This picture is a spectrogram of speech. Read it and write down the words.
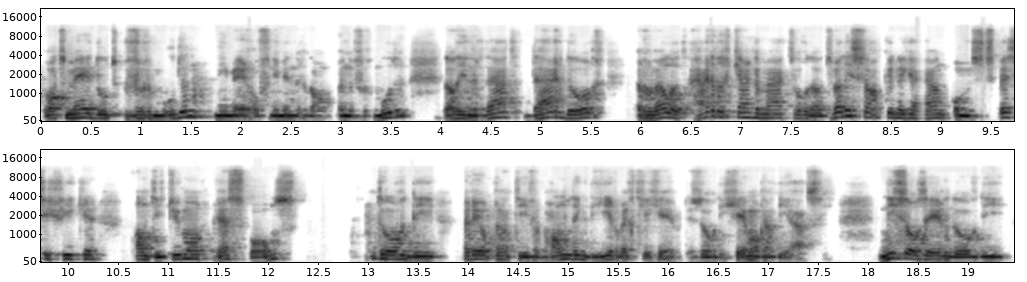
wat mij doet vermoeden, niet meer of niet minder dan een vermoeden, dat inderdaad daardoor er wel het harder kan gemaakt worden dat het wel eens zou kunnen gaan om een specifieke antitumorrespons door die preoperatieve behandeling die hier werd gegeven, dus door die chemoradiatie. Niet zozeer door die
